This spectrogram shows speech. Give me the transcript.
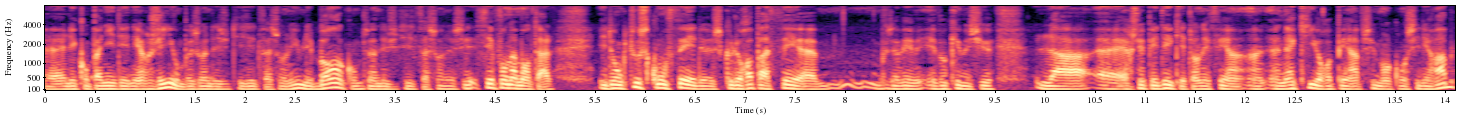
euh, les compagnies d'énergie ont besoin de les utiliser de façon anonyme, les banques ont besoin de les utiliser de façon anonyme, c'est fondamental. Et donc tout ce qu'on fait, de ce que l'Europe a fait, euh, vous avez évoqué, monsieur, la euh, RGPD, qui est en effet un, un, acquis européen absolument considérable,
